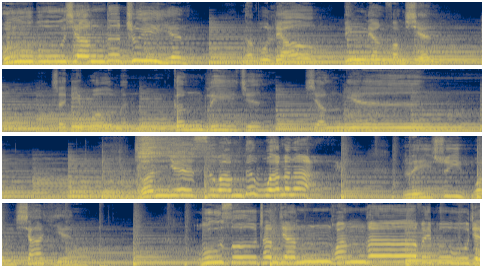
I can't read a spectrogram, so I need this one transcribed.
互不相的炊烟，暖不了冰凉防线。谁比我们更理解想念？越死亡的我们啊，泪水往下咽。无所长江黄河飞不见，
